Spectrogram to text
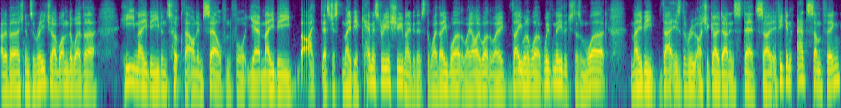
kind of urged them to reach. And I wonder whether he maybe even took that on himself and thought, yeah, maybe I, that's just maybe a chemistry issue. Maybe that's the way they work, the way I work, the way they want to work with me that just doesn't work. Maybe that is the route I should go down instead. So if he can add something,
